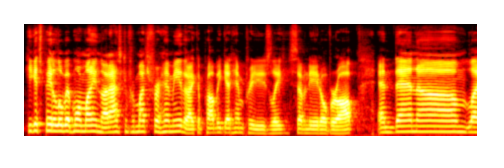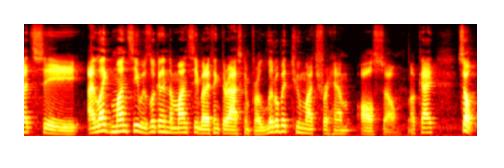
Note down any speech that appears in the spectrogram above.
He gets paid a little bit more money. Not asking for much for him either. I could probably get him pretty easily. 78 overall. And then, um, let's see. I like Muncy. Was looking into Muncy, but I think they're asking for a little bit too much for him also. Okay? So,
